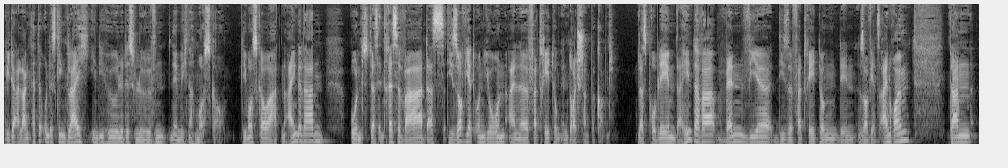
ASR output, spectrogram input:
wieder erlangt hatte. Und es ging gleich in die Höhle des Löwen, nämlich nach Moskau. Die Moskauer hatten eingeladen und das Interesse war, dass die Sowjetunion eine Vertretung in Deutschland bekommt. Das Problem dahinter war, wenn wir diese Vertretung den Sowjets einräumen, dann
